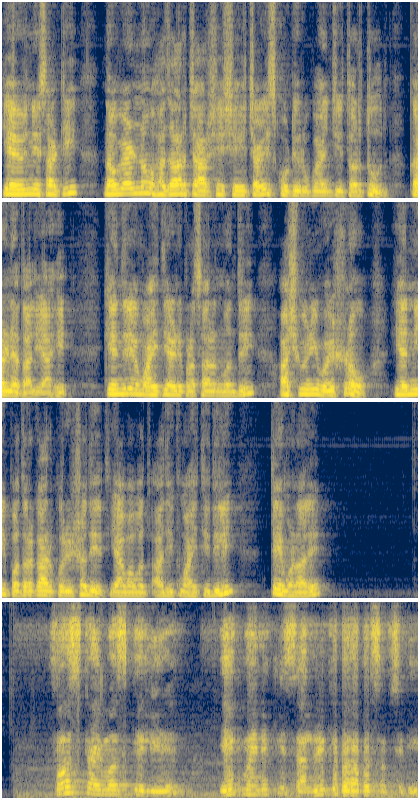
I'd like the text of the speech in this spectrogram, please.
या योजनेसाठी नव्याण्णव हजार चारशे शेहेचाळीस कोटी रुपयांची तरतूद करण्यात आली आहे. केंद्रीय माहिती आणि प्रसारण मंत्री अश्विनी वैष्णव यांनी पत्रकार परिषदेत याबाबत अधिक माहिती दिली. ते म्हणाले फर्स्ट टाइमर्स के लिए एक महीने की सैलरी के बराबर subsidy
